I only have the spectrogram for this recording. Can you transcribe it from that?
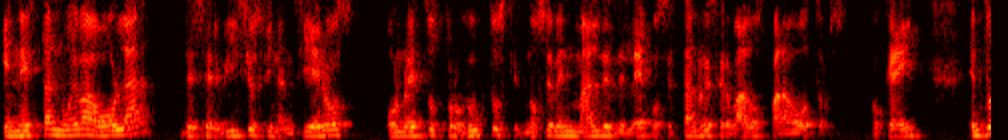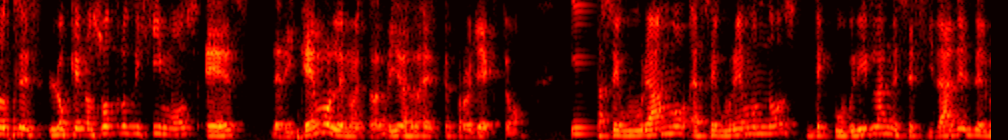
en esta nueva ola de servicios financieros o estos productos que no se ven mal desde lejos, están reservados para otros, ¿ok? Entonces, lo que nosotros dijimos es, dediquémosle nuestras vidas a este proyecto y aseguramos, asegurémonos de cubrir las necesidades del,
